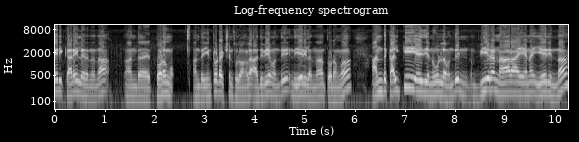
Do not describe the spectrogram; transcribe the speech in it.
ஏரி கரையில் இருந்து தான் அந்த தொடங்கும். அந்த இன்ட்ரோடக்ஷன் சொல்லுவாங்கள்ல அதுவே வந்து இந்த ஏரியிலேருந்து தான் தொடங்கும். அந்த கல்கி எழுதிய நூலில் வந்து வீரநாராயண ஏரின்னு தான்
